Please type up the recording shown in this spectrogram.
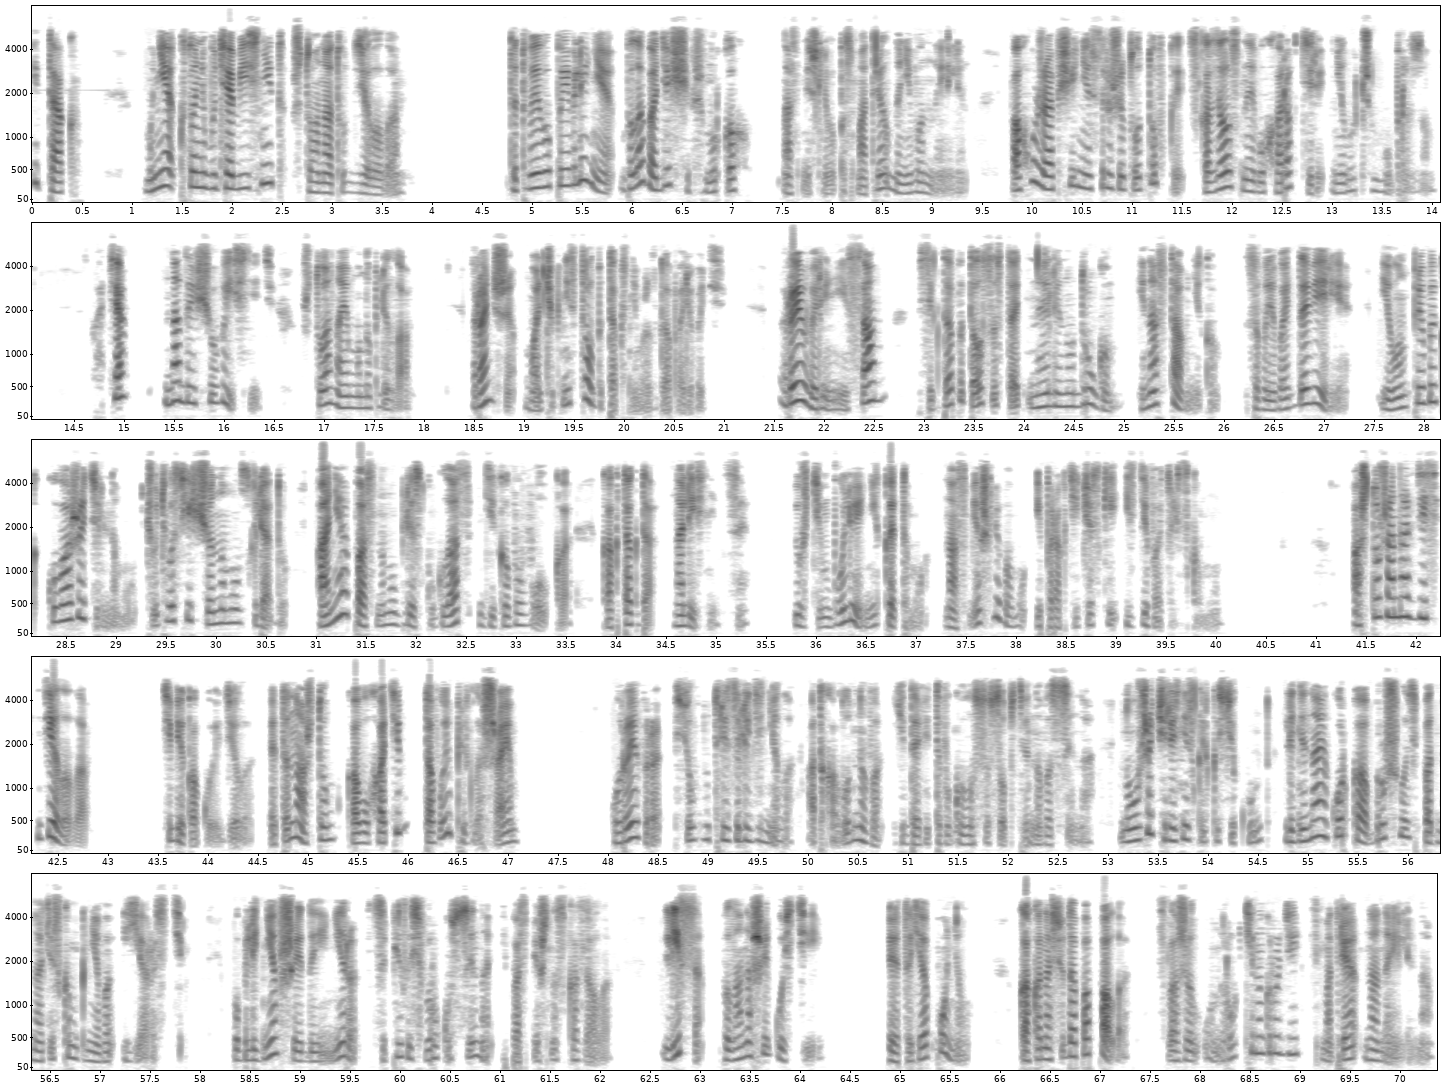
Итак, мне кто-нибудь объяснит, что она тут делала? До твоего появления была водящей в жмурках. Насмешливо посмотрел на него Нейлин. Похоже, общение с рыжей плутовкой сказалось на его характере не лучшим образом. Хотя надо еще выяснить, что она ему наплела. Раньше мальчик не стал бы так с ним разговаривать. Рейвери сам всегда пытался стать Нейлину другом и наставником, завоевать доверие, и он привык к уважительному, чуть восхищенному взгляду, а не опасному блеску глаз дикого волка, как тогда на лестнице. И уж тем более не к этому, насмешливому и практически издевательскому. А что же она здесь делала? Тебе какое дело? Это наш дом. Кого хотим, того и приглашаем. У Рейвера все внутри заледенело от холодного, ядовитого голоса собственного сына. Но уже через несколько секунд ледяная корка обрушилась под натиском гнева и ярости. Побледневшая Дейнира вцепилась в руку сына и поспешно сказала. «Лиса была нашей гостьей». «Это я понял. Как она сюда попала?» Сложил он руки на груди, смотря на Нейлина.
